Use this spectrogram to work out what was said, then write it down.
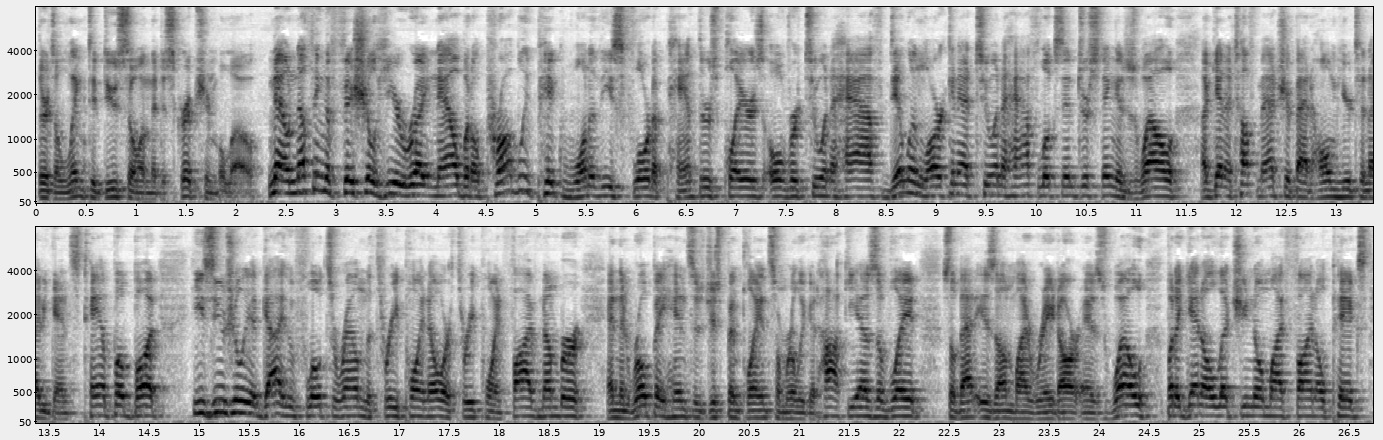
there's a link to do so in the description below. Now, nothing official here right now, but I'll probably pick one of these Florida Panthers players over two and a half. Dylan Larkin at two and a half looks interesting as well. Again, a tough matchup at home here tonight against Tampa, but He's usually a guy who floats around the 3.0 or 3.5 number, and then Roope Hintz has just been playing some really good hockey as of late, so that is on my radar as well. But again, I'll let you know my final picks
